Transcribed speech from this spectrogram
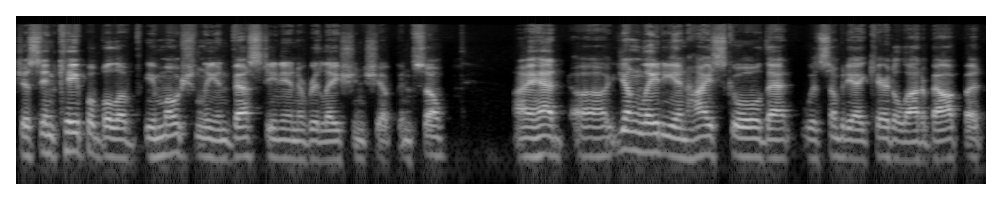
just incapable of emotionally investing in a relationship, and so I had a young lady in high school that was somebody I cared a lot about, but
